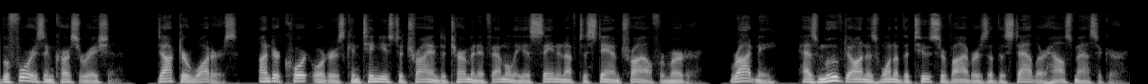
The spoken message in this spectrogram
before his incarceration. Dr. Waters, under court orders, continues to try and determine if Emily is sane enough to stand trial for murder. Rodney has moved on as one of the two survivors of the Stadler House massacre.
